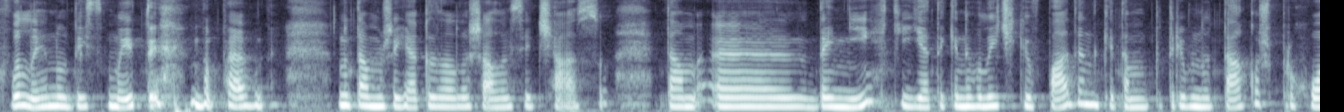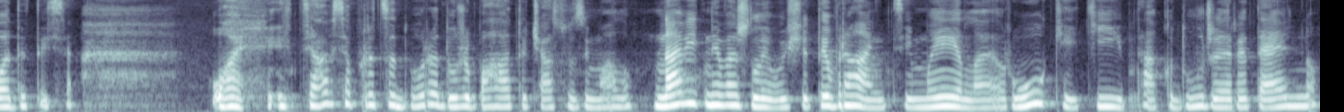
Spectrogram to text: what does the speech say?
хвилину десь мити, напевне. Ну Там вже як залишалося часу. Там, е, де нігті, є такі невеличкі впадинки, там потрібно також проходитися. Ой, і ця вся процедура дуже багато часу займала. Навіть не важливо, що ти вранці мила руки, ті так дуже ретельно.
